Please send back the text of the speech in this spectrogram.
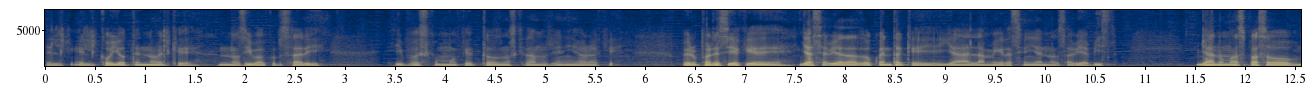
el, coyote no el que nos iba a cruzar y, y pues como que todos nos quedamos bien y ahora que pero parecía que ya se había dado cuenta que ya la migración ya nos había visto. Ya nomás pasó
